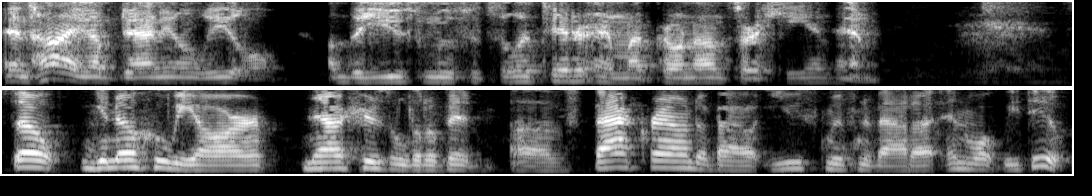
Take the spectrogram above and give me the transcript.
And hi, I'm Daniel Leal. I'm the Youth Move facilitator, and my pronouns are he and him. So, you know who we are. Now, here's a little bit of background about Youth Move Nevada and what we do.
